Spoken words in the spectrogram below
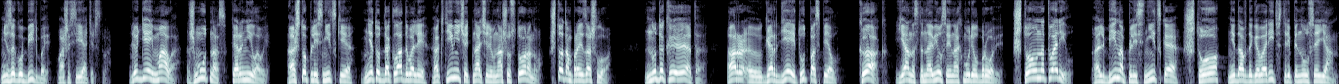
Не загубить бы, ваше сиятельство. Людей мало, жмут нас, Корниловы. А что Плесницкие? Мне тут докладывали, активничать начали в нашу сторону. Что там произошло? Ну так и это. Ар э, Гордей тут поспел. Как? Я остановился и нахмурил брови. Что он натворил? Альбина Плесницкая. Что? Не дав договорить, встрепенулся Ян.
